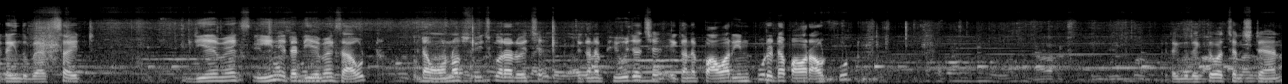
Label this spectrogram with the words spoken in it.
এটা কিন্তু ব্যাক সাইড ডিএমএক্স ইন এটা ডিএমএক্স আউট এটা অন অফ সুইচ করা রয়েছে এখানে ফিউজ আছে এখানে পাওয়ার ইনপুট এটা পাওয়ার আউটপুট এটা কিন্তু দেখতে পাচ্ছেন স্ট্যান্ড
